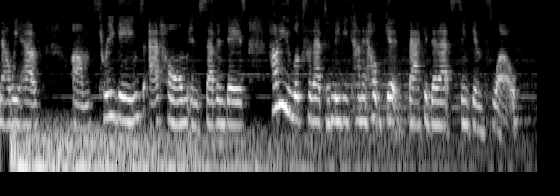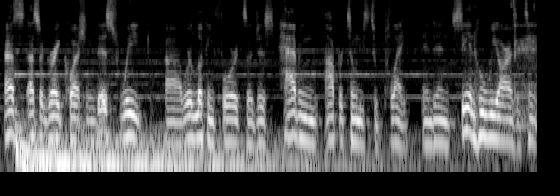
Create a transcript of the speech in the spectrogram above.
Now we have um, three games at home in seven days. How do you look for that to maybe kind of help get back into that sync and flow? That's that's a great question. This week, uh, we're looking forward to just having opportunities to play and then seeing who we are as a team.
